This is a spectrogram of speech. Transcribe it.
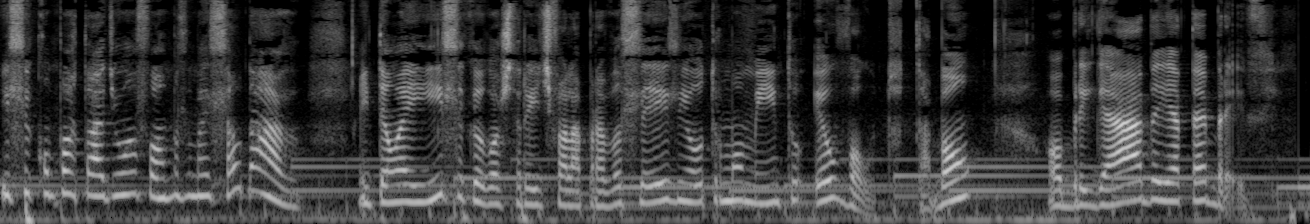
e se comportar de uma forma mais saudável. Então é isso que eu gostaria de falar para vocês. Em outro momento eu volto, tá bom? Obrigada e até breve.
